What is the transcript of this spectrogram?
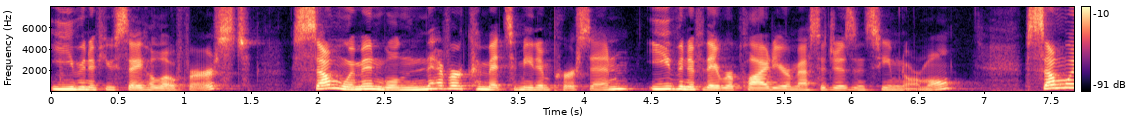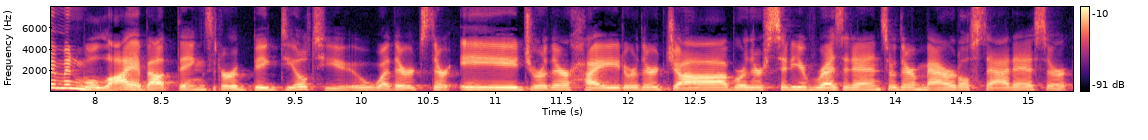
even if you say hello first. Some women will never commit to meet in person, even if they reply to your messages and seem normal. Some women will lie about things that are a big deal to you, whether it's their age or their height or their job or their city of residence or their marital status or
